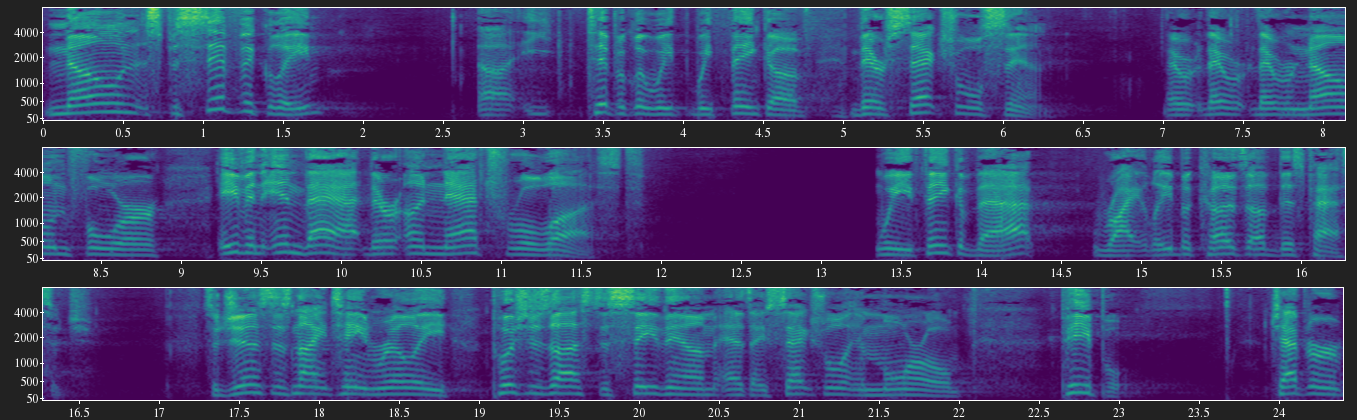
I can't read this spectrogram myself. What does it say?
known specifically, uh, typically we, we think of their sexual sin. They were, they, were, they were known for, even in that, their unnatural lust. We think of that rightly because of this passage. So Genesis 19 really pushes us to see them as a sexual immoral people. Chapter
